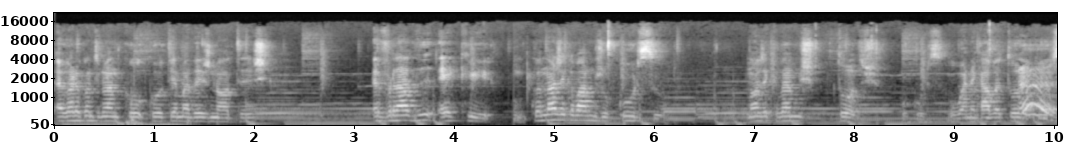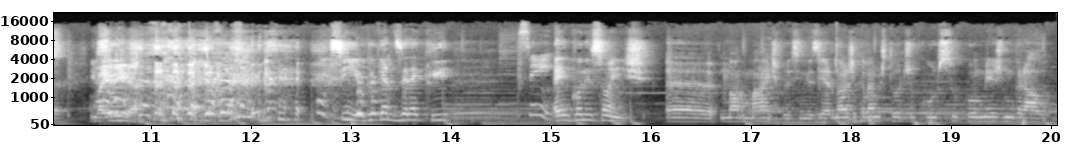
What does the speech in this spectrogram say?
agora continuando com, com o tema das notas, a verdade é que quando nós acabarmos o curso, nós acabamos todos o curso. O ano acaba todo o curso. Isso- maioria. Sim, o que eu quero dizer é que Sim. em condições ah, normais, por assim dizer, nós acabamos todos o curso com o mesmo grau,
